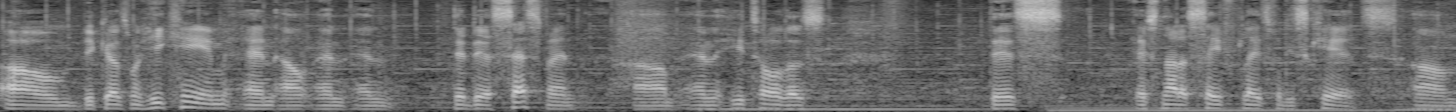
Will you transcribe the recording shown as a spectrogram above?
um, because when he came and uh, and and did the assessment, um, and he told us this it's not a safe place for these kids. Um,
